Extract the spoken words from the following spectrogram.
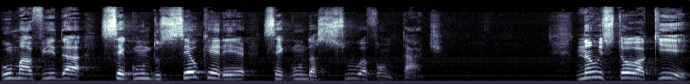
uma vida segundo o seu querer, segundo a sua vontade. Não estou aqui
